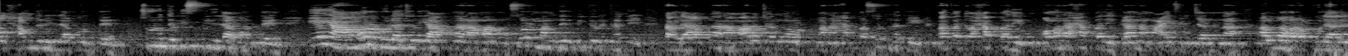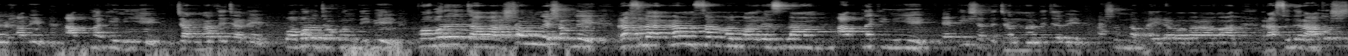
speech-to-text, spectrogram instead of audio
আলহামদুলিল্লাহ বলতেন, শুরুতে বিসমিল্লাহ বলতেন। এই আমলগুলা যদি আপনার আমার মুসলমানদের ভিতরে থাকে, তাহলে আপনার আমার জন্য মানে হাব্বা সুন্নতি, ফাকাদ হাব্বানি, ওয়া মান হাব্বানি কানা মাই ফিল জান্নাহ। আল্লাহ রাব্বুল আলামিন হাবিব আপনাকে নিয়ে জান্নাতে যাবে, কবর যখন দিবে, কবরে যাওয়ার সঙ্গে সঙ্গে রাসূল আকরাম সাল্লাল্লাহু ইসলাম আপনাকে নিয়ে একই সাথে জান্নাতে যাবে। আসুন না ভাইরা বাবারা আমার, রাসূলের আদর্শ,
